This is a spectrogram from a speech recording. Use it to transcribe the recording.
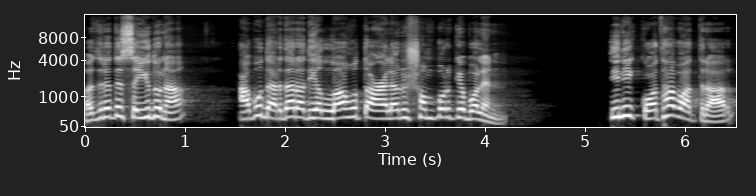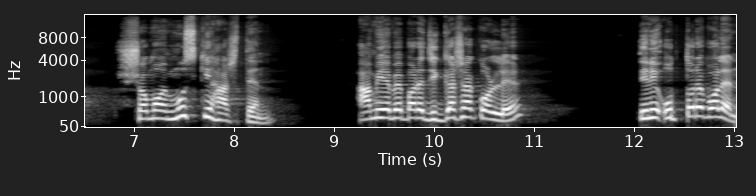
হজরতে সৈয়দুনা আবু দারদার আদি আল্লাহ তালার সম্পর্কে বলেন, তিনি কথাবার্তার সময় মুস্কি হাসতেন। আমি এ ব্যাপারে জিজ্ঞাসা করলে তিনি উত্তরে বলেন,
